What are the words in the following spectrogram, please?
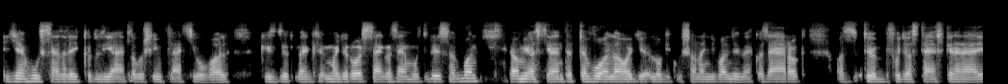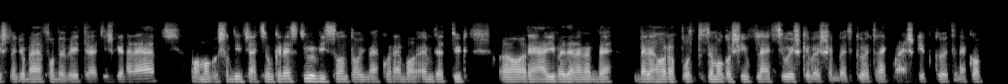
egy ilyen 20% körüli átlagos inflációval küzdött meg Magyarország az elmúlt időszakban, ami azt jelentette volna, hogy logikusan annyival nőnek az árak, az több fogyasztás generál és nagyobb áfabevételt is generál a magasabb infláción keresztül, viszont ahogy már korábban említettük, a reál jövedelemekbe beleharapott ez a magas infláció, és kevesebbet költenek, másképp költenek a,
